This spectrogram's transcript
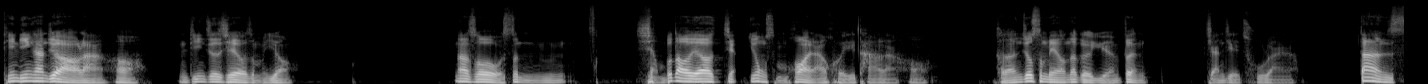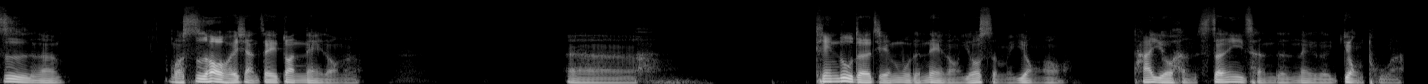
听听看就好啦，哦，你听这些有什么用？那时候我是想不到要讲用什么话来回他了，哦，可能就是没有那个缘分讲解出来了。但是呢，我事后回想这一段内容呢。呃，听录的节目的内容有什么用哦？它有很深一层的那个用途啊，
